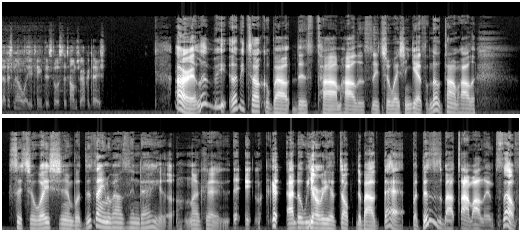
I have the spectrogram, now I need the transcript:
Let us know what you think this does to Tom's reputation. All right, let me let me talk about this Tom Holland situation. Yes, another Tom Holland situation, but this ain't about Zendaya. Okay, I know we already have talked about that, but this is about Tom Holland himself,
